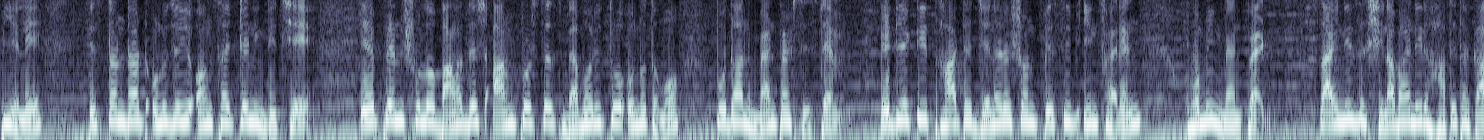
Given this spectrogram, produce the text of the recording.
পিএলএ স্ট্যান্ডার্ড অনুযায়ী অনসাইট ট্রেনিং দিচ্ছে। এফএন ষোলো বাংলাদেশ আর্ম ফোর্সেস ব্যবহৃত অন্যতম প্রধান ম্যানপ্যাড সিস্টেম। এটি একটি third generation passive infrared homing manpad Chinese সেনাবাহিনীর হাতে থাকা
